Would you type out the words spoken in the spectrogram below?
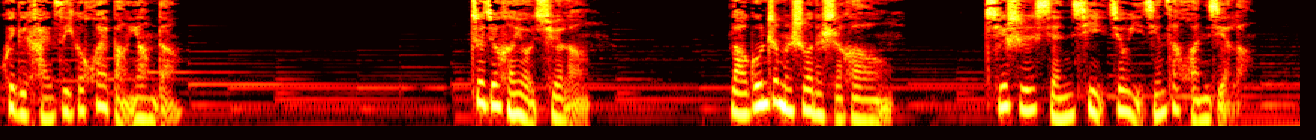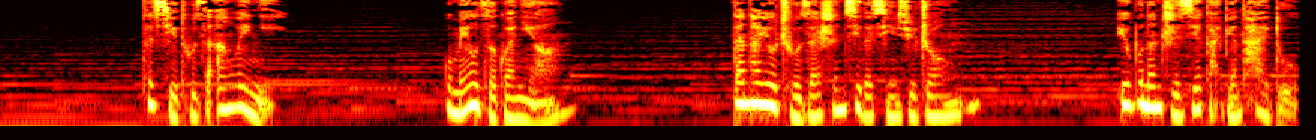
会给孩子一个坏榜样的。”这就很有趣了。老公这么说的时候，其实嫌弃就已经在缓解了。他企图在安慰你，我没有责怪你啊。但他又处在生气的情绪中，又不能直接改变态度。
